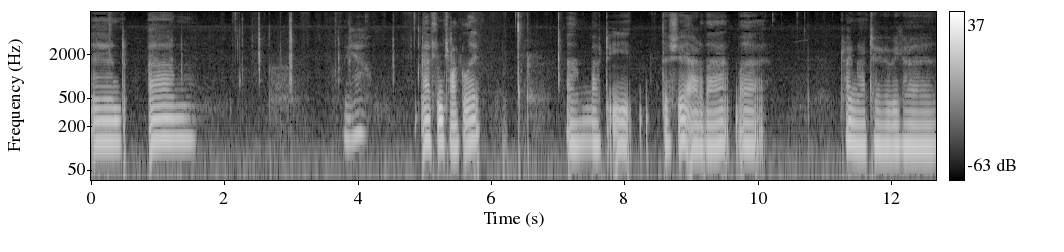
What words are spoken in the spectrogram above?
And um yeah. I have some chocolate. I'm about to eat the shit out of that, but trying not to because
